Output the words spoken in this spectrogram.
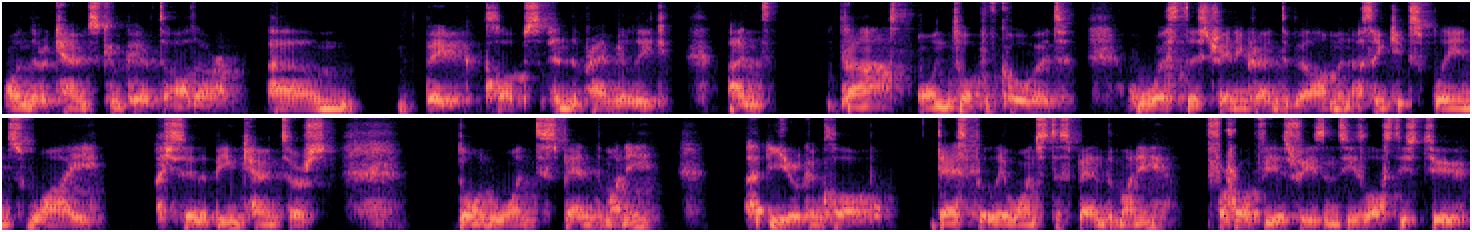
on their accounts compared to other um, big clubs in the Premier League. And that, on top of COVID, with this training ground development, I think explains why, I should say, the bean counters don't want to spend the money. Uh, Jurgen Klopp desperately wants to spend the money for obvious reasons, he's lost his two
